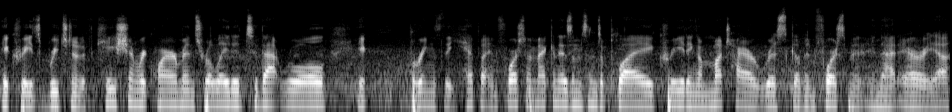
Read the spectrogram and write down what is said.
it creates breach notification requirements related to that rule. It brings the HIPAA enforcement mechanisms into play, creating a much higher risk of enforcement in that area.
